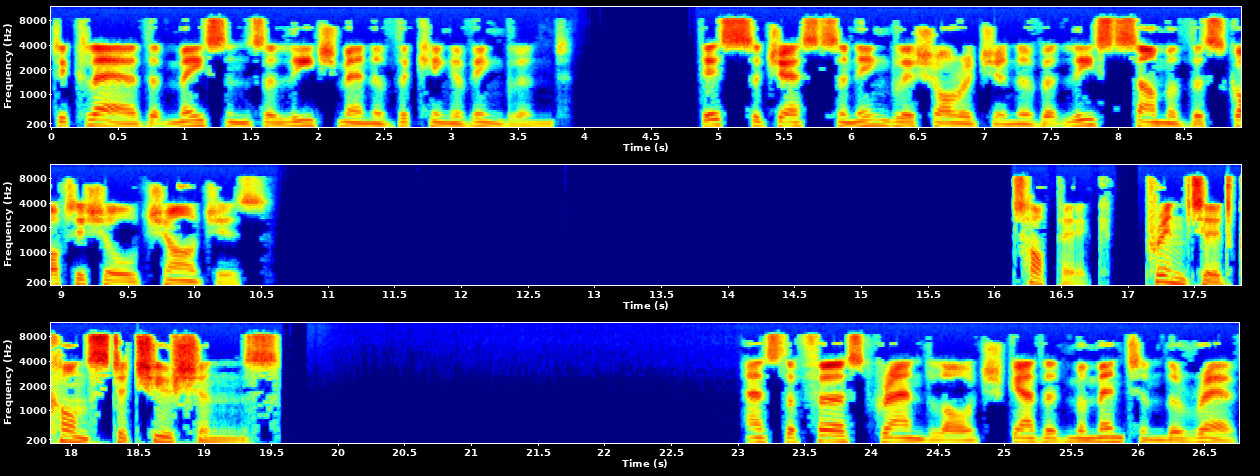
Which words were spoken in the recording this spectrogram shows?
declare that Masons are liegemen of the King of England. This suggests an English origin of at least some of the Scottish old charges. Topic: Printed constitutions. As the first Grand Lodge gathered momentum the Rev.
